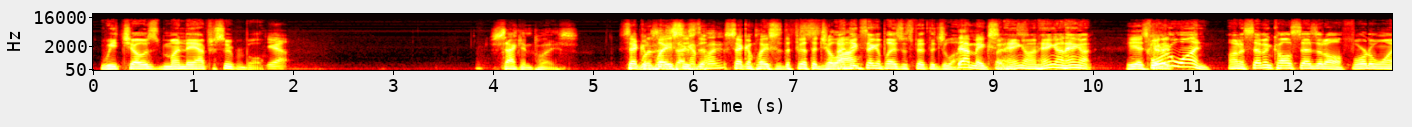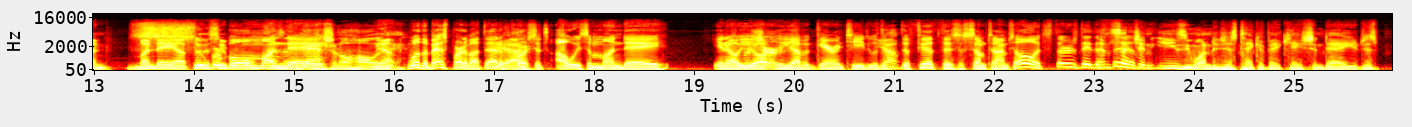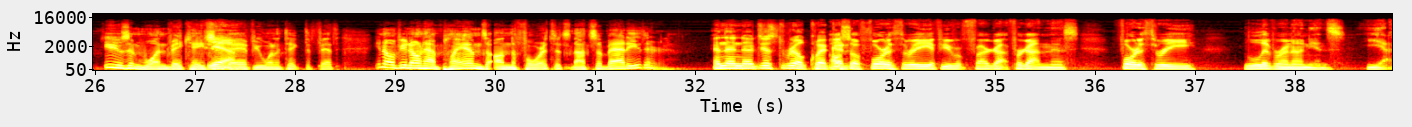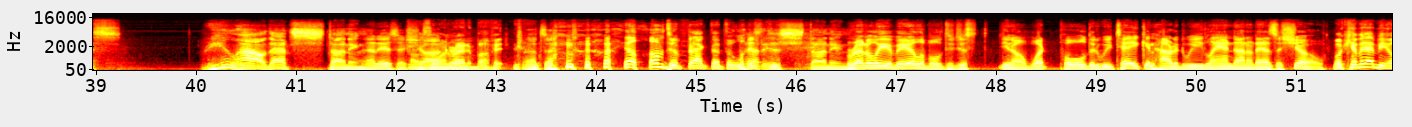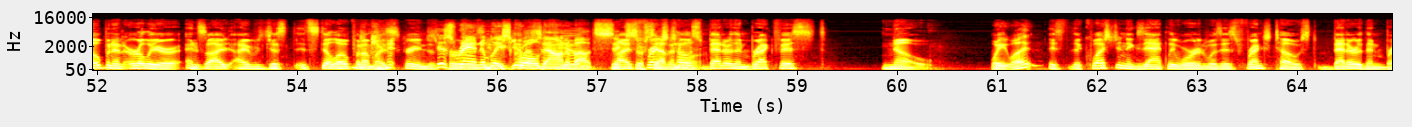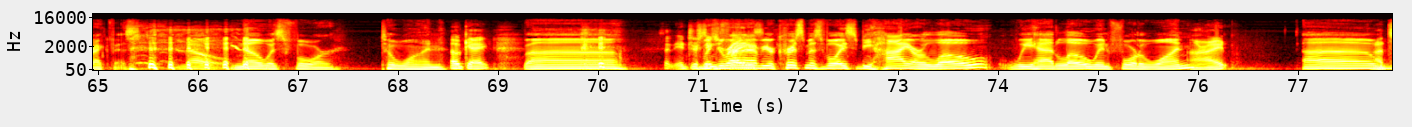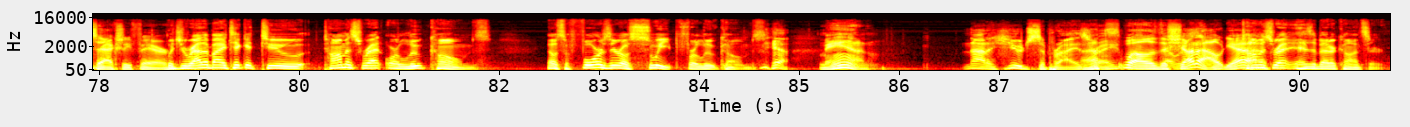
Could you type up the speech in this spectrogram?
We chose Monday after Super Bowl. yeah, Second place. second Was it place is second the place? second place is the fifth of July. I think second place was fifth of July. That makes sense. But sense. hang on, hang on, hang on. He has Four gonna- to one on a seven call says it all. Four to one Monday after the Super Super Bowl Bowl. Monday. As a national holiday. Yep. Well, the best part about that, Yeah. of course, it's always a Monday. You know, For you sure. you have a guaranteed with Yep. the, the fifth. Is sometimes oh, it's Thursday the and fifth. such an easy one to just take a vacation day. You're just using one vacation Yeah. day if you want to take the fifth. You know, if you don't have plans on the fourth, it's not so bad either. and then uh, just real quick, I- Also, four to three. If you forgot forgotten this, four to three, liver and onions. Yes, really, Wow, that's stunning. that is a that shocker. was the one right above it. That's a, I love the fact that the list That is is stunning. readily available to just you know what poll did we take and how did we land on it as a show. Well, Kevin had me open it earlier, and so I, I was just it's still open on my screen. Just, Just randomly scroll down few. about Uh, six is or French seven toast more. better than breakfast? No. Wait, what? Is the question exactly worded was is French toast better than breakfast? No. no was four to one. Okay, Uh, it's an interesting. would you rather phrase. have your Christmas voice be high or low? We had low win four to one. All right, Uh, that's actually fair. would you rather buy a ticket to Thomas Rhett or Luke Combs? That was a 4-0 sweep for Luke Combs. yeah. Man, Not a huge surprise, that's right? well the That was- shutout. Yeah, Thomas Rhett has a better concert.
